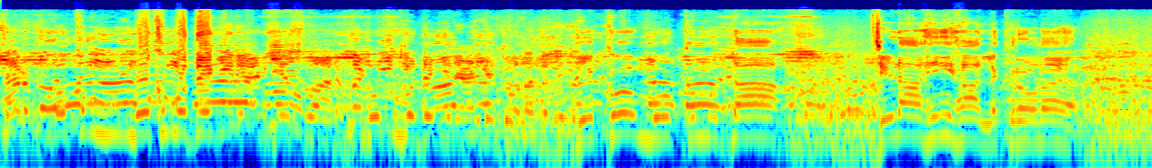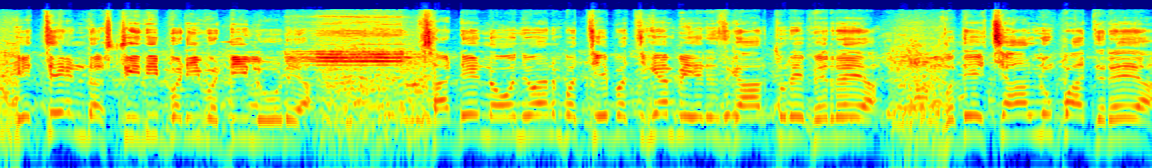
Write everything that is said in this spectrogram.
ਸਰ ਮੁੱਖ ਮੁੱਖ ਮੁੱਦੇ ਕੀ ਰਹਿਣਗੇ ਇਸ ਵਾਰ? ਮੁੱਖ ਮੁੱਦੇ ਕੀ ਰਹਿਣਗੇ ਚੋਣਾਂ ਦੇ ਲਈ? ਦੇਖੋ ਮੁੱਖ ਮੁੱਦਾ ਜਿਹੜਾ ਅਸੀਂ ਹੱਲ ਕਰਾਉਣਾ ਆ ਇੱਥੇ ਇੰਡਸਟਰੀ ਦੀ ਬੜੀ ਵੱਡੀ ਲੋੜ ਆ। ਸਾਡੇ ਨੌਜਵਾਨ ਬੱਚੇ ਬੱਚੀਆਂ ਬੇਰੁਜ਼ਗਾਰ ਤੁਰੇ ਫਿਰ ਰਹੇ ਆ ਵਿਦੇਸ਼ਾਂ ਨੂੰ ਭੱਜ ਰਹੇ ਆ।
